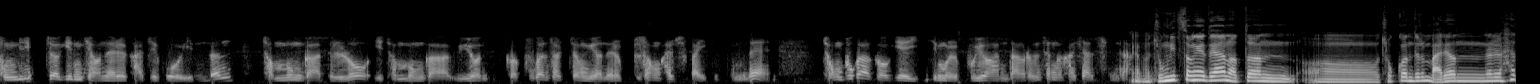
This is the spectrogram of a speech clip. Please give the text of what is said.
중립적인 견해를 가지고 있는 전문가들로 이 전문가 위원 그 구간 설정 위원회를 구성할 수가 있기 때문에 정부가 거기에 입김을 부여한다 그러면 생각하지 않습니다. 그러니까 중립성에 대한 어떤 어, 조건들은 마련을 하,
